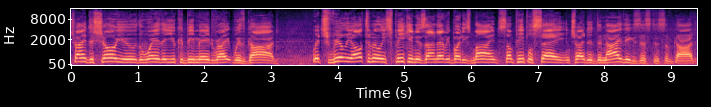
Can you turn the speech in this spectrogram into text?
trying to show you the way that you could be made right with God, which really ultimately speaking is on everybody's mind. Some people say and try to deny the existence of God,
